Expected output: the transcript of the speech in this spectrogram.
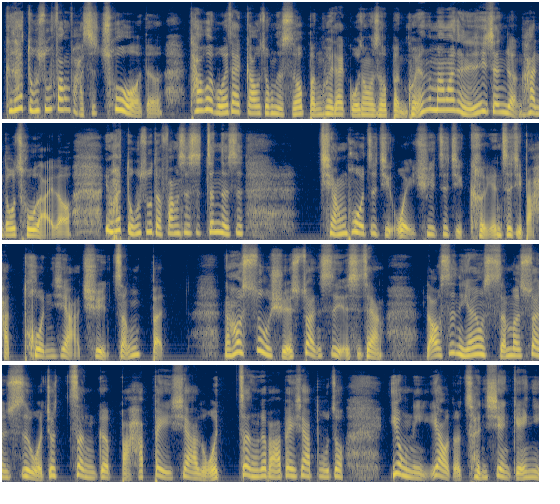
可他读书方法是错的，他会不会在高中的时候崩溃，在国中的时候崩溃？那妈妈的人一身冷汗都出来了，因为他读书的方式是真的是强迫自己、委屈自己、可怜自己，把它吞下去，整本。然后数学算式也是这样，老师你要用什么算式，我就整个把它背下了，我整个把它背下步骤，用你要的呈现给你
